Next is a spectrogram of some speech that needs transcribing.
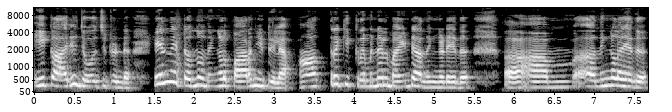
ഈ കാര്യം ചോദിച്ചിട്ടുണ്ട്. എന്നിട്ടൊന്നും നിങ്ങൾ പറഞ്ഞിട്ടില്ല. അത്രയ്ക്ക് ക്രിമിനൽ മൈൻഡാണ് നിങ്ങളുടേത്. നിങ്ങളേത്.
